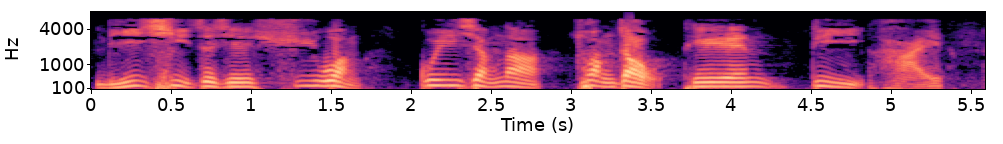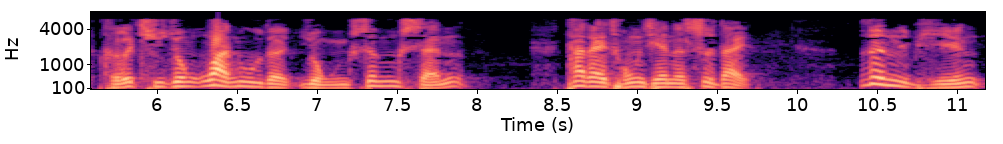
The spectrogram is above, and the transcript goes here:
离弃这些虚妄，归向那创造天地海和其中万物的永生神。他在从前的世代，任凭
